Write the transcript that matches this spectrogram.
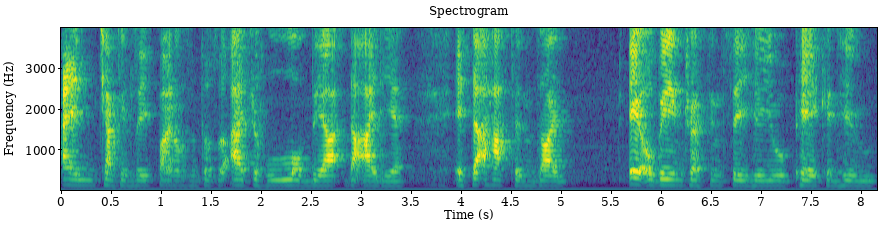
and Champions League finals and stuff. I just love the that idea. If that happens, I it'll be interesting to see who you will pick and who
